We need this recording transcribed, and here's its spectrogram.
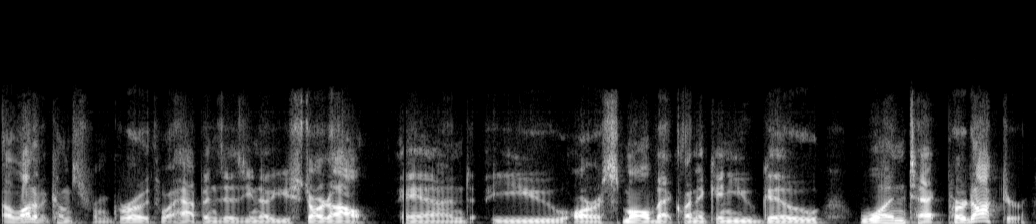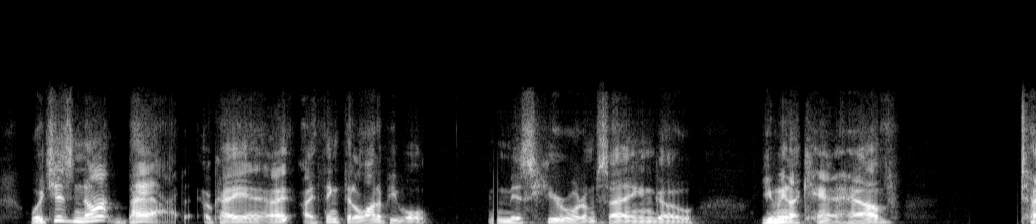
a lot of it comes from growth. What happens is, you know, you start out and you are a small vet clinic and you go one tech per doctor, which is not bad. Okay. And I, I think that a lot of people mishear what I'm saying and go, you mean I can't have te-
